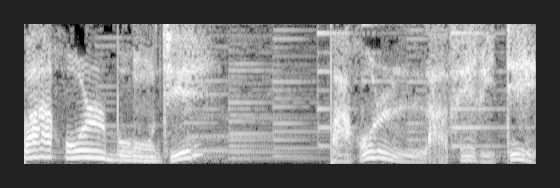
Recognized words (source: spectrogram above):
Parole bon Dieu, parole la vérité.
